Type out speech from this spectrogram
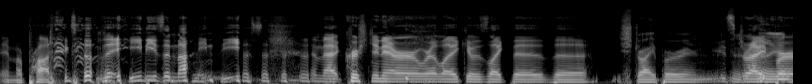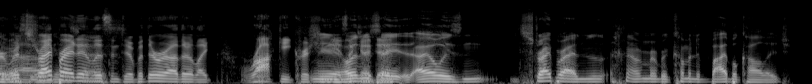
am a product of the 80s and 90s and that Christian era where like it was like the the Stryper and uh, Stryper. and- Which Wow. Stryper I didn't listen to, but there were other like rocky Christian Yeah, I music was I, gonna did. say I always Stryper. I, I remember coming to Bible college,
